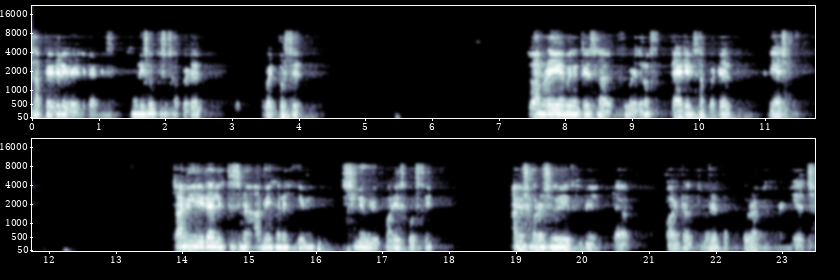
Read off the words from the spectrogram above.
সাব টাইটেল এটা নিয়েছি নিচেও কিছু সাব টাইটেল প্রোভাইড করছে। তো আমরা এইভাবে এখান থেকে সুপারের জন্য টাইটেল সাব টাইটেল নিয়ে আসব। তো আমি এটা লিখতেছি না, আমি এখানে হিম শিলিগুড়ি ফান ইউজ করছি। আমি সরাসরি এখানে এটা পাল্টা ধরে কপি করে আমি এখানে নিয়ে যাচ্ছি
